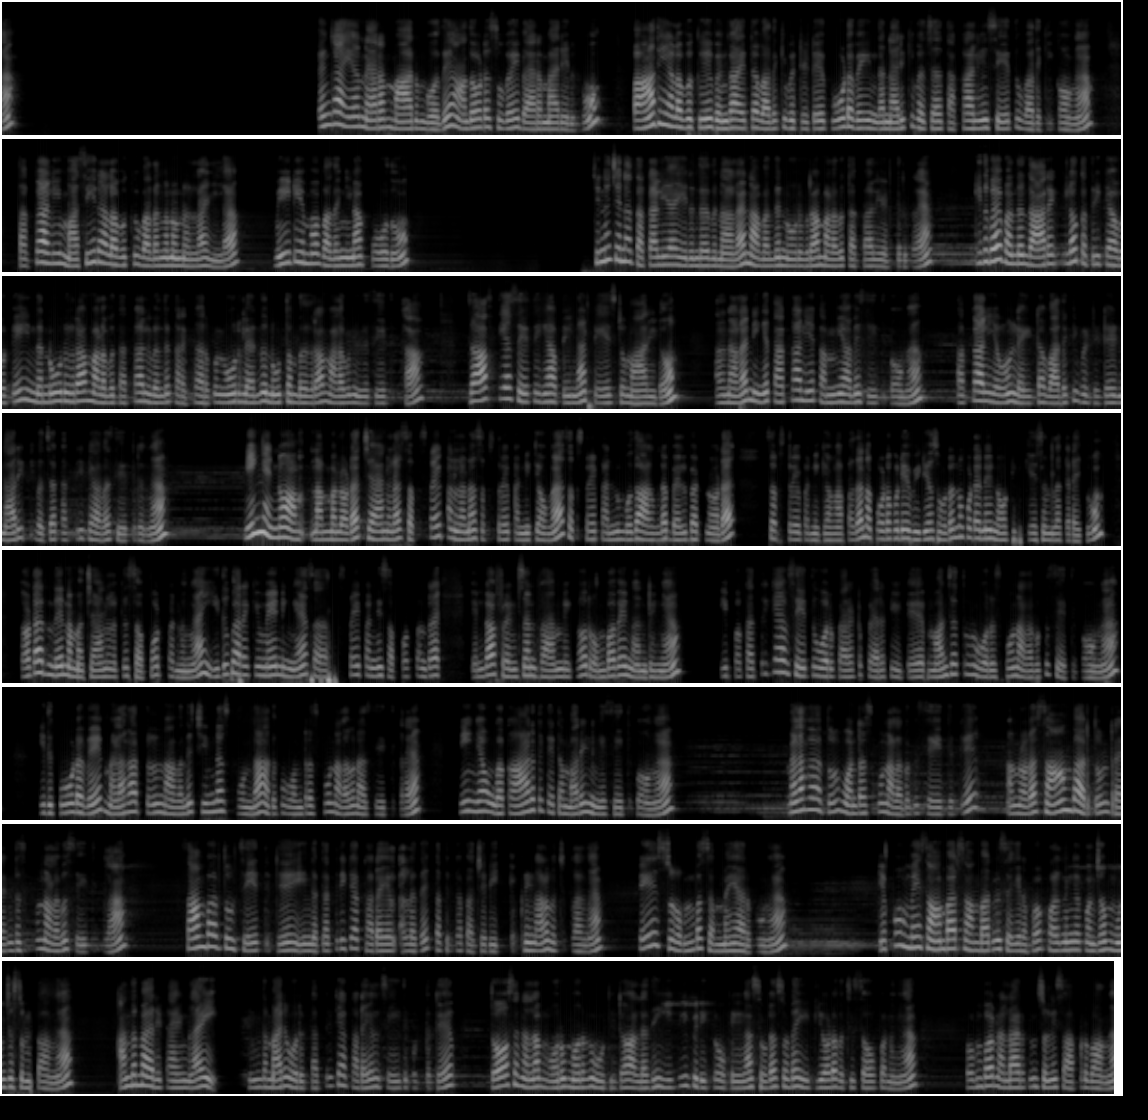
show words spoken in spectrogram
வெங்காயம் நிறம் மாறும்போது அதோட சுவை வேற மாதிரி இருக்கும். பாதி அளவுக்கு வெங்காயத்தை வதக்கி விட்டுட்டு கூடவே இந்த நறுக்கி வச்ச தக்காளியும் சேர்த்து வதக்கிக்கோங்க. தக்காளி மசீர அளவுக்கு வதங்கணும்னுலாம் இல்லை. மீடியமாக வதங்கினா போதும். சின்ன சின்ன தக்காளியாக இருந்ததுனால நான் வந்து நூறு கிராம் அளவு தக்காளி எடுத்துருக்கிறேன். இதுவே வந்து இந்த அரை கிலோ கத்திரிக்காவுக்கு இந்த நூறு கிராம் அளவு தக்காளி வந்து கரெக்டாக இருக்கும். நூறுலேருந்து நூற்றம்பது கிராம் அளவு நீங்கள் சேர்த்துக்கலாம். ஜாஸ்தியாக சேர்த்தீங்க அப்படின்னா டேஸ்ட்டு மாறிடும். அதனால் நீங்கள் தக்காளியை கம்மியாகவே சேர்த்துக்கோங்க. தக்காளியவும் லைட்டாக வதக்கி விட்டுட்டு நறுக்கி வச்சா கத்திரிக்காவை சேர்த்துடுங்க. நீங்கள் இன்னும் நம்மளோட சேனலை சப்ஸ்கிரைப் பண்ணலன்னா சப்ஸ்கிரைப் பண்ணிக்கோங்க. சப்ஸ்கிரைப் பண்ணும்போது அவங்க பெல் பட்டனோட சப்ஸ்கிரைப் பண்ணிக்கோங்க. அப்போ தான் நான் போடக்கூடிய வீடியோஸ் உடனுக்குடனே நோட்டிஃபிகேஷனில் கிடைக்கும். தொடர்ந்து நம்ம சேனலுக்கு சப்போர்ட் பண்ணுங்கள் இது வரைக்குமே நீங்கள் சப்ஸ்கிரைப் பண்ணி சப்போர்ட் பண்ணுற எல்லா ஃப்ரெண்ட்ஸ் அண்ட் ஃபேமிலிக்கும் ரொம்பவே நன்றிங்க. இப்போ கத்திரிக்காய் சேர்த்து ஒரு பரட்டு பரட்டிட்டு மஞ்சத்தூள் ஒரு ஸ்பூன் அளவுக்கு சேர்த்துக்கோங்க. இது கூடவே மிளகாத்தூள் நான் வந்து சின்ன ஸ்பூன் தான் அதுக்கு ஒன்றரை ஸ்பூன் அளவு நான் சேர்த்துக்கிறேன். நீங்கள் உங்கள் காரத்துக்கு ஏற்ற மாதிரி நீங்கள் சேர்த்துக்கோங்க. மிளகாத்தூள் ஒன்றரை ஸ்பூன் அளவுக்கு சேர்த்துட்டு நம்மளோட சாம்பார் தூள் ரெண்டு ஸ்பூன் அளவு சேர்த்துக்கலாம். சாம்பார் தூள் சேர்த்துட்டு இந்த கத்திரிக்காய் கடையல் அல்லது கத்திரிக்காய் பச்சடி எப்படினாலும் வச்சுக்கலாங்க. டேஸ்ட் ரொம்ப செம்மையாக இருக்குங்க. எப்போவுமே சாம்பார் சாம்பார்னு செய்கிறப்போ குழந்தைங்க கொஞ்சம் மூஞ்ச சுழிப்பாங்க அந்த மாதிரி டைமில் இந்த மாதிரி ஒரு கத்திரிக்காய் கடையல் செய்து கொடுத்துட்டு தோசை நல்லா மொறு மொறுன்னு ஊற்றிட்டோ அல்லது இட்லி பிடிக்கும் அப்படின்னா சுட சுட இட்லியோட வச்சு சர்வ் பண்ணுங்கள் ரொம்ப நல்லா இருக்குன்னு சொல்லி சாப்பிடுவாங்க.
